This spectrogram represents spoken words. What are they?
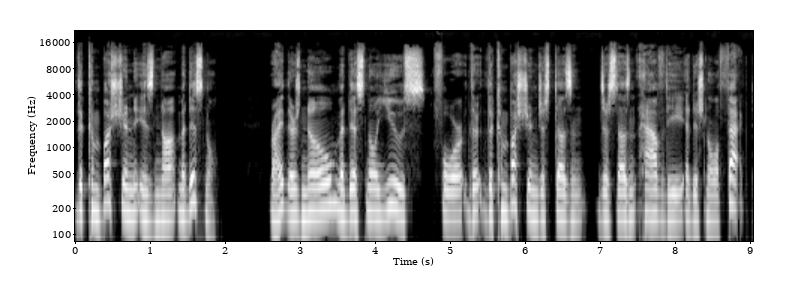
the combustion is not medicinal right? There's no medicinal use for the the combustion just doesn't just doesn't have the additional effect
